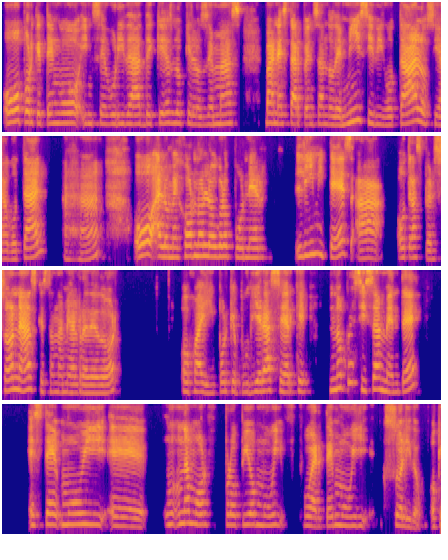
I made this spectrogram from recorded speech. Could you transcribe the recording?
o porque tengo inseguridad de qué es lo que los demás van a estar pensando de mí si digo tal o si hago tal. O a lo mejor no logro poner límites a otras personas que están a mi alrededor. Ojo ahí, porque pudiera ser que no precisamente esté muy, eh, un, un amor propio muy fuerte, muy sólido, ¿ok?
